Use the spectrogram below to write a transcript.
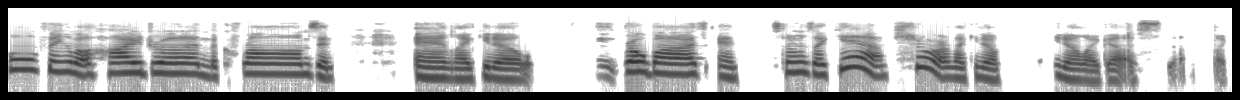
whole thing about Hydra and the Croms and and like you know robots and Stoner's like, yeah, sure, like you know, you know, like uh, like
